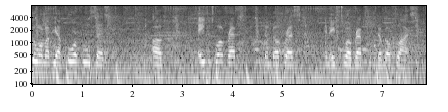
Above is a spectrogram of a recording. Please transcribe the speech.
After the warm up, you have four full sets of eight to 12 reps dumbbell press and eight to 12 reps with the dumbbell flies.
